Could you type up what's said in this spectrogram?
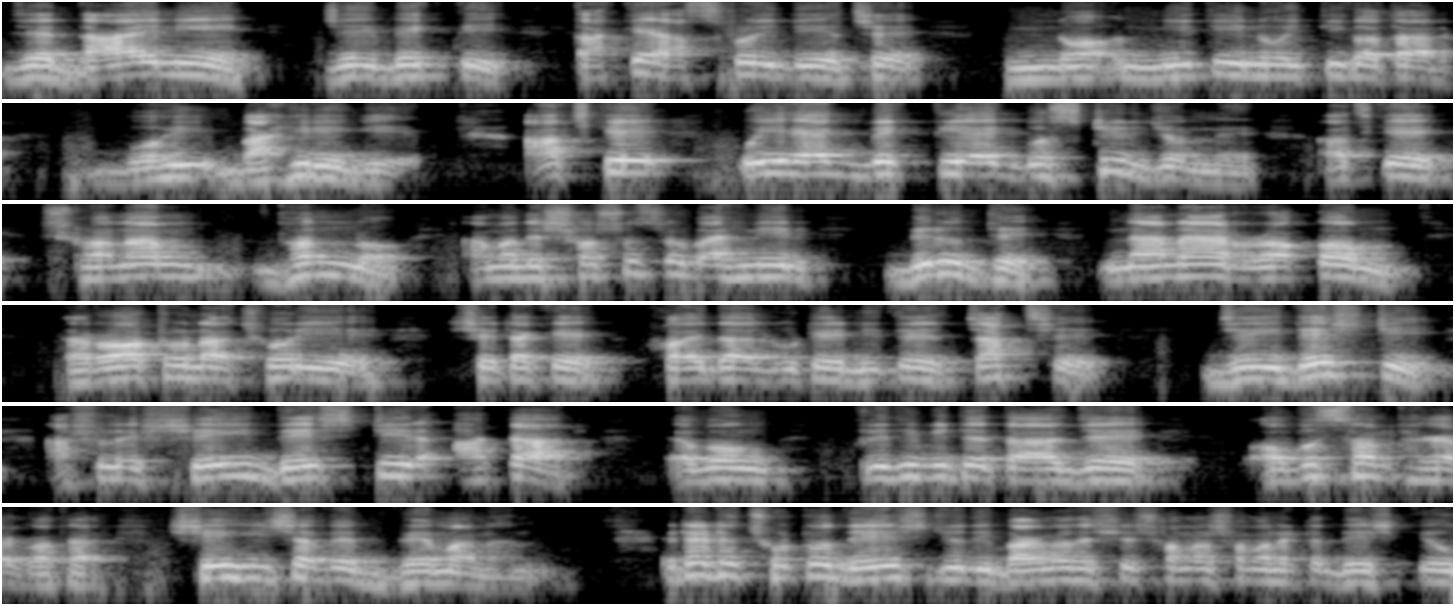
যে দায় নিয়ে যে ব্যক্তি তাকে আশ্রয় দিয়েছে নীতি নৈতিকতার বহি বাহিরে গিয়ে। আজকে ওই এক ব্যক্তি এক গোষ্ঠীর জন্য আজকে স্বনাম ধন্য আমাদের সশস্ত্র বাহিনীর বিরুদ্ধে নানা রকম রটনা ছড়িয়ে সেটাকে ফয়দা লুটে নিতে চাচ্ছে। যেই দেশটি আসলে সেই দেশটির আকার এবং পৃথিবীতে তার যে অবস্থান থাকার কথা সেই হিসাবে বেমানান। এটা একটা ছোট দেশ যদি বাংলাদেশের সমান সমান একটা দেশ কেউ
